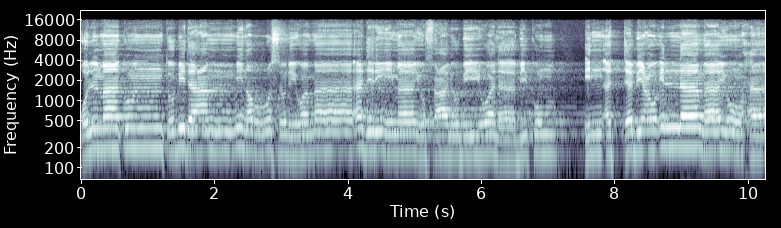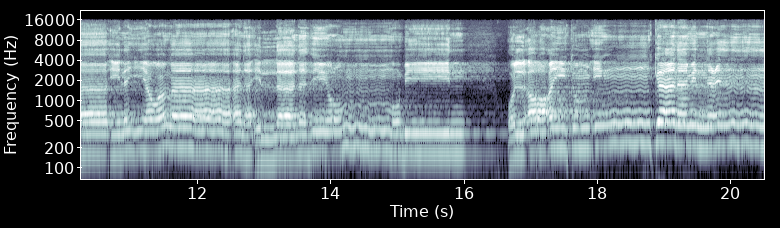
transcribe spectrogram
قل ما كنت بدعا من الرسل وما أدري ما يفعل بي ولا بكم. إن أتبع إلا ما يوحى إلي وما أنا إلا نذير مبين. قل أرأيتم إن كان من عند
